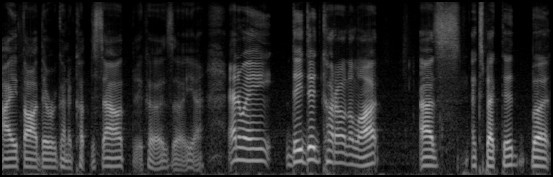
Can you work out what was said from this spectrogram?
I thought they were going to cut this out because, uh, yeah. Anyway, they did cut out a lot as expected, but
